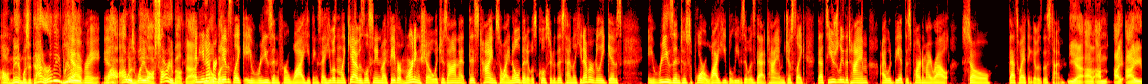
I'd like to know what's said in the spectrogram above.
Oh, man, was it that early? Really? Yeah, right. Yeah. Wow, I was way off. Sorry about that. And he You know, never but- gives like a reason for why he thinks that. He wasn't like, yeah, I was listening to my favorite morning show, which is on at this time. So I know that it was closer to this time. Like he never really gives a reason to support why he believes it was that time. Just like that's usually the time I would be at this part of my route. So that's why I think it was this time. Yeah, I'm, I'm I I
